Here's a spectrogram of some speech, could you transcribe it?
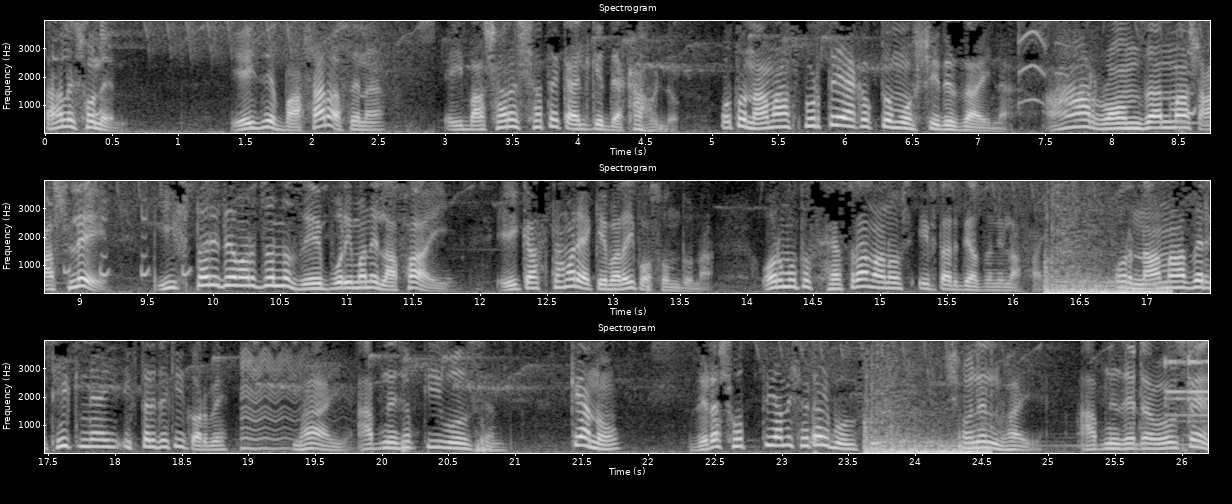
তাহলে শোনেন এই যে বাসার আছে না এই বাসারের সাথে কালকে দেখা হলো। ও তো নামাজ পড়তে একক তো মসজিদে যায় না। আর রমজান মাস আসলে ইফতারি দেওয়ার জন্য যে পরিমাণে লাফায় এই কাজটা আমার একেবারেই পছন্দ না। ওর মতো ফেসরা মানুষ ইফতারি দেওয়ার জন্য লাফায়। ওর নামাজের ঠিক নেই ইফতারি দিয়ে কি করবে? ভাই আপনি সব কি বলছেন? কেন? যেটা সত্যি আমি সেটাই বলছি। শোনেন ভাই আপনি যেটা বলছেন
